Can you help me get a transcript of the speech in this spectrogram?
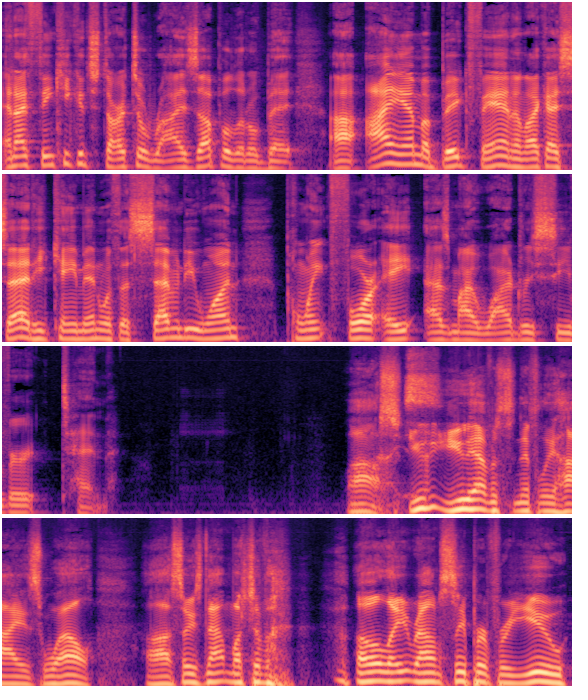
and I think he could start to rise up a little bit. Uh, I am a big fan, and like I said, he came in with a 71.48 as my wide receiver 10. Wow, nice. so you you have a significantly high as well. Uh, so he's not much of a, a late round sleeper for you,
